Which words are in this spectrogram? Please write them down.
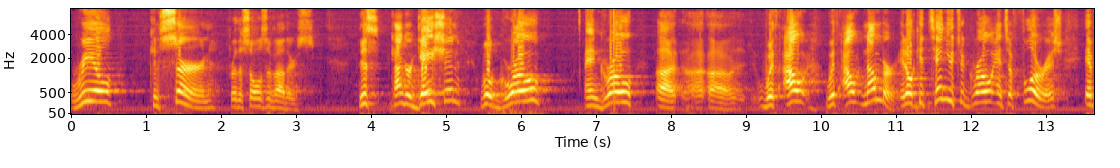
real concern for the souls of others. This congregation will grow and grow uh, uh, uh, without, without number. It'll continue to grow and to flourish if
